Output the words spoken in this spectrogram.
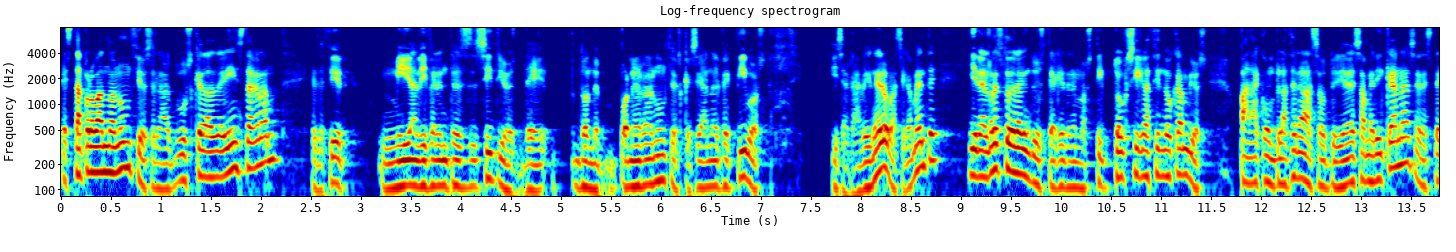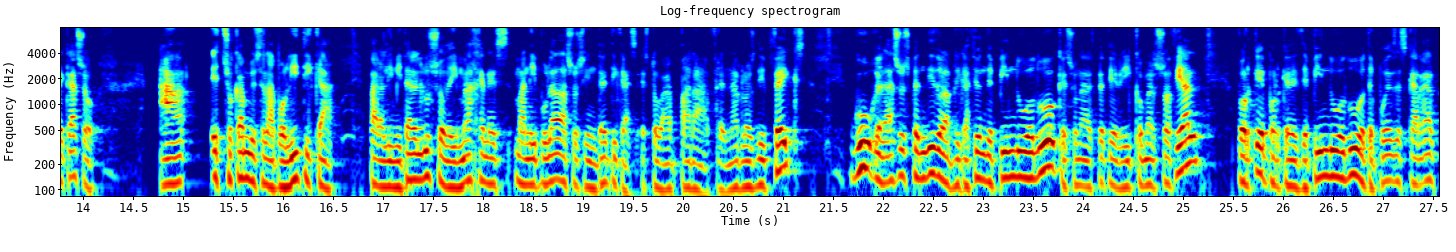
está probando anuncios en las búsquedas de Instagram, es decir, mira diferentes sitios de donde poner anuncios que sean efectivos y sacar dinero, básicamente. Y en el resto de la industria que tenemos, TikTok sigue haciendo cambios para complacer a las autoridades americanas, en este caso ha hecho cambios en la política para limitar el uso de imágenes manipuladas o sintéticas. Esto va para frenar los deepfakes. Google ha suspendido la aplicación de Pinduoduo, que es una especie de e-commerce social. ¿Por qué? Porque desde Pinduoduo te puedes descargar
